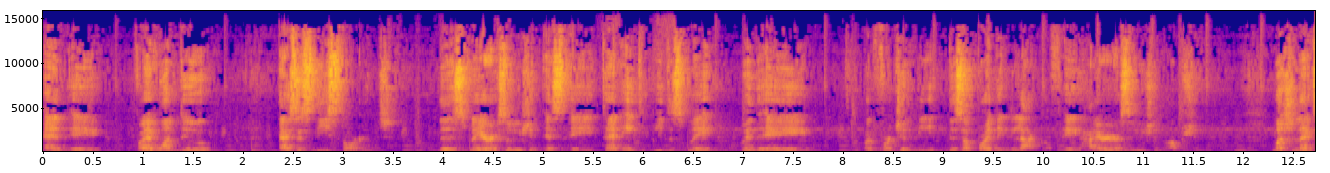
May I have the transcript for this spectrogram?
and a 512 SSD storage. The display resolution is a 1080p display with a unfortunately disappointing lack of a higher resolution option, much like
